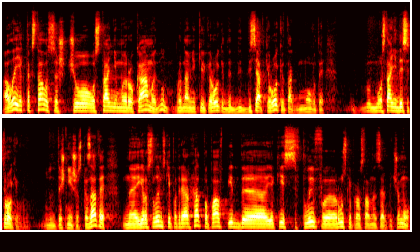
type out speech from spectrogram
але як так сталося, що останніми роками, ну принаймні кілька років, де- де- десятки років, так мовити, останні 10 років. Буду точніше сказати, е, Єрусалимський патріархат попав під е, якийсь вплив е, Руської православної церкви. Чому?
